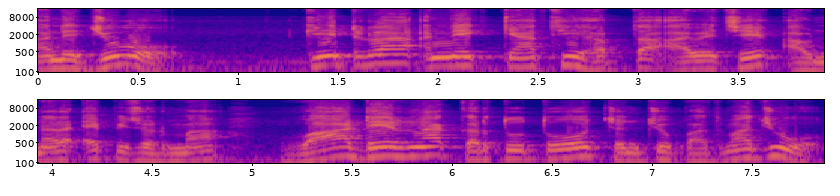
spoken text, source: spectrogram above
અને જુઓ કેટલા અને ક્યાંથી હપ્તા આવે છે આવનારા એપિસોડમાં. વાઢેરના કરતૂતો ચંચુપાતમાં જુઓ.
